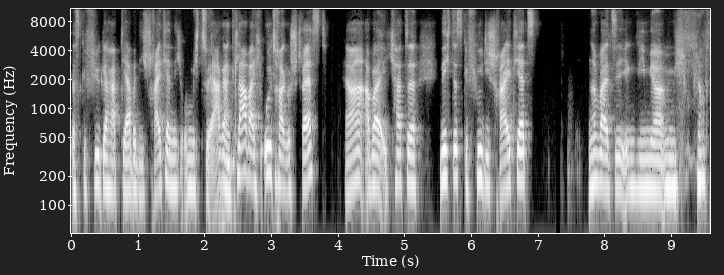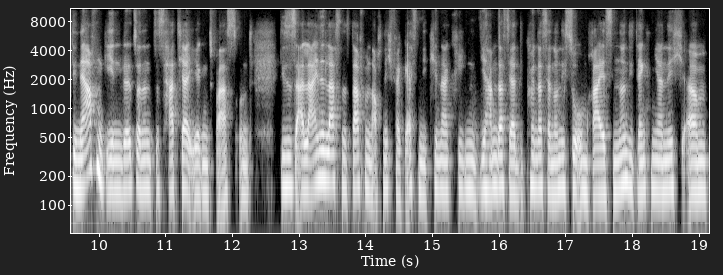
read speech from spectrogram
das Gefühl gehabt, ja, aber die schreit ja nicht, um mich zu ärgern. Klar war ich ultra gestresst, ja, aber ich hatte nicht das Gefühl, die schreit jetzt, ne, weil sie irgendwie mir, mir auf die Nerven gehen will, sondern das hat ja irgendwas. Und dieses Alleine lassen, das darf man auch nicht vergessen. Die Kinder kriegen, die haben das ja, die können das ja noch nicht so umreißen. Ne? Die denken ja nicht, ähm,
